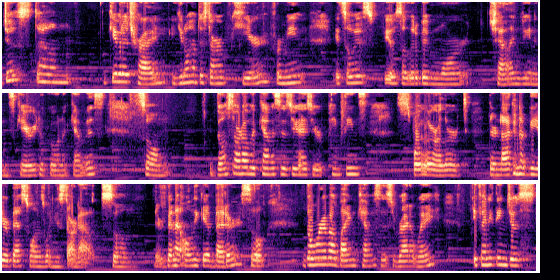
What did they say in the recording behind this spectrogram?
just um, give it a try. You don't have to start here. For me, it always feels a little bit more challenging and scary to go on a canvas. So don't start out with canvases, you guys. Your paintings, spoiler alert, they're not gonna be your best ones when you start out. So they're gonna only get better. So don't worry about buying canvases right away. If anything, just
